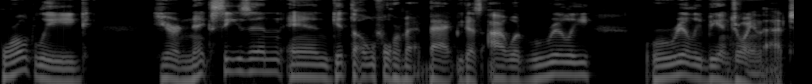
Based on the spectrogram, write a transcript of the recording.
World League here next season and get the old format back because I would really, really be enjoying that.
